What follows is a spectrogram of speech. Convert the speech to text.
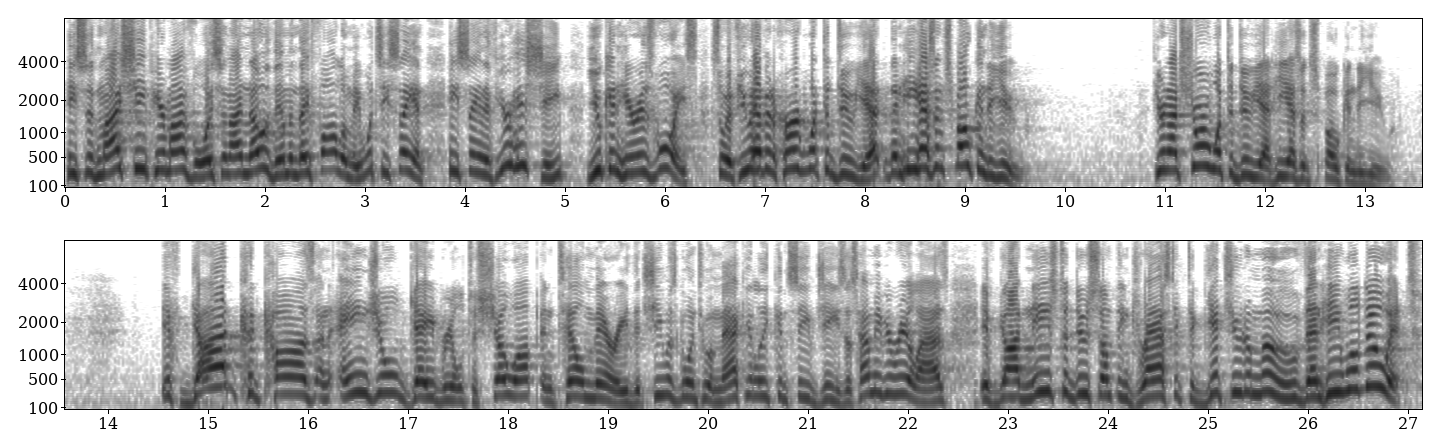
He said, My sheep hear my voice, and I know them, and they follow me. What's he saying? He's saying, If you're his sheep, you can hear his voice. So if you haven't heard what to do yet, then he hasn't spoken to you. If you're not sure what to do yet, he hasn't spoken to you. If God could cause an angel, Gabriel, to show up and tell Mary that she was going to immaculately conceive Jesus, how many of you realize if God needs to do something drastic to get you to move, then He will do it?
